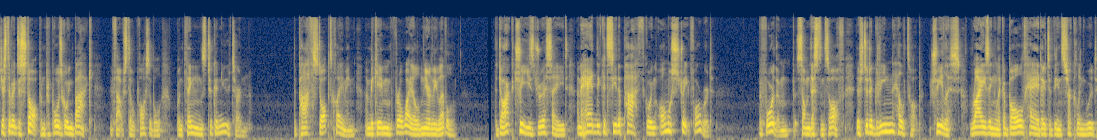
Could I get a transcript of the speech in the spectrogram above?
just about to stop and propose going back, if that was still possible, when things took a new turn. The path stopped climbing and became, for a while, nearly level. The dark trees drew aside, and ahead they could see the path going almost straight forward. Before them, but some distance off, there stood a green hilltop, treeless, rising like a bald head out of the encircling wood.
